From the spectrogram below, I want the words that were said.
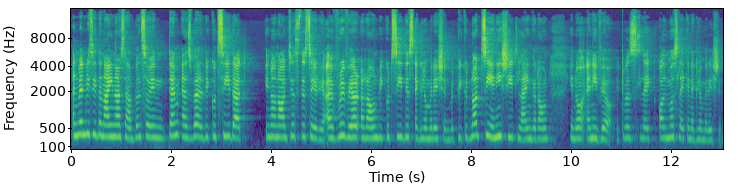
And when we see the nine hour sample, so in TEM as well, we could see that you know, not just this area, everywhere around we could see this agglomeration, but we could not see any sheet lying around, you know, anywhere. It was like almost like an agglomeration.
